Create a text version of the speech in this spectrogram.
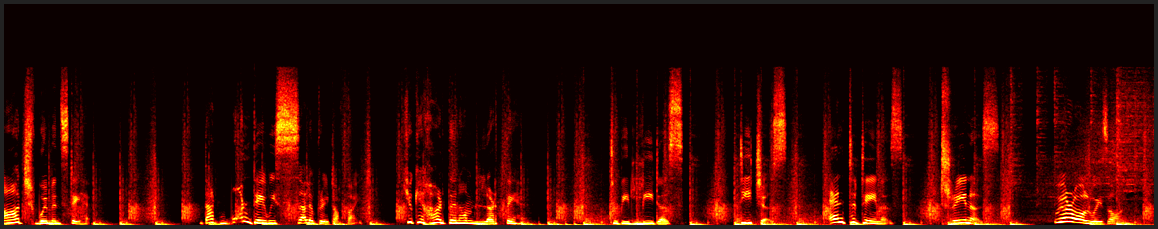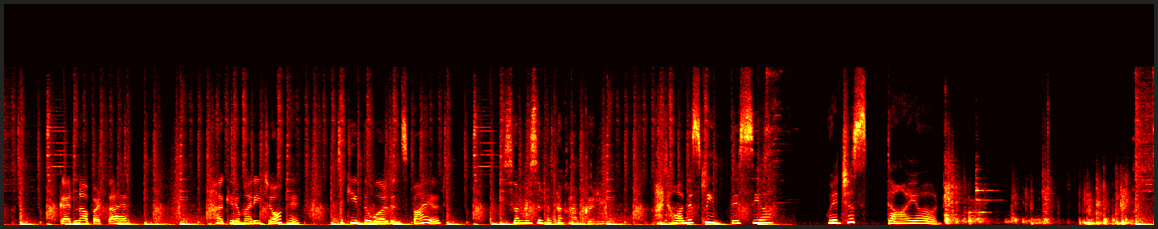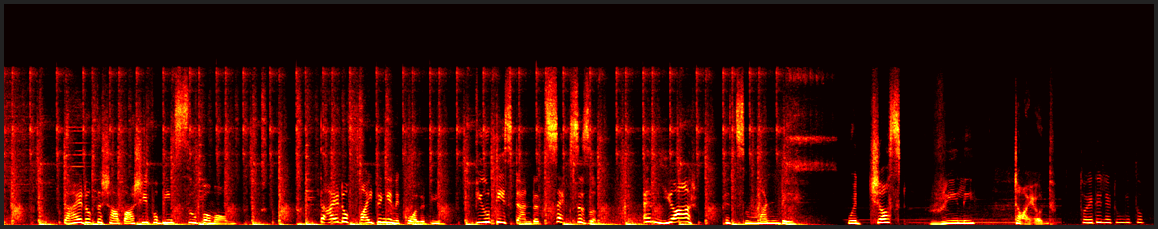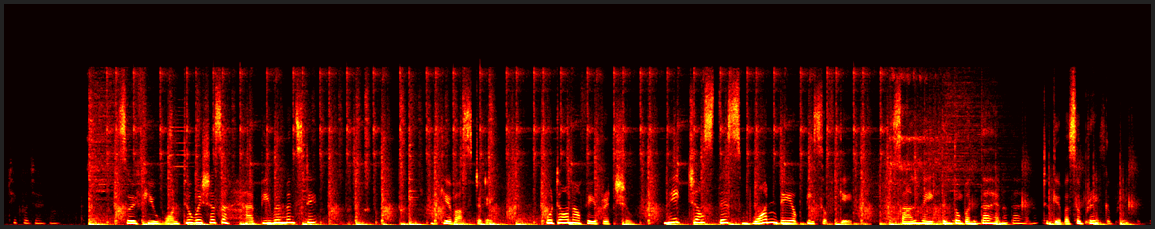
आज women's day है। That one day we celebrate a fight क्योंकि हर दिन हम लड़ते हैं। To be leaders teachers entertainers trainers we are always on करना पड़ता है। आखिर हमारी जॉब है to keep the world inspired सब मैं सिर्फ़ अपना काम कर रही हूँ। But honestly, this year, we're just tired. Tired of the shabashi for being super mom. Tired of fighting inequality, beauty standards, sexism. And yeah, it's Monday. We're just really tired. थोड़ी देर लेटूंगी तो ठीक हो जाएगा So if you want to wish us a happy Women's Day, give us today. Put on our favorite show. Make just this one day a piece of cake. साल में एक दिन तो बनता है ना to give us a break.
